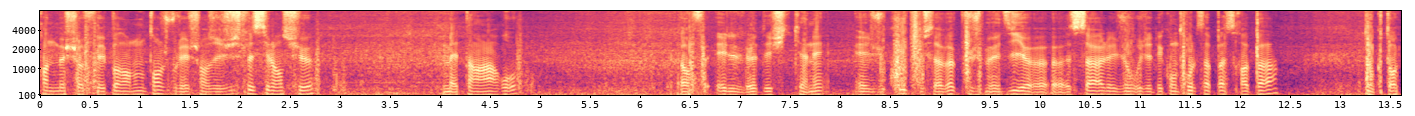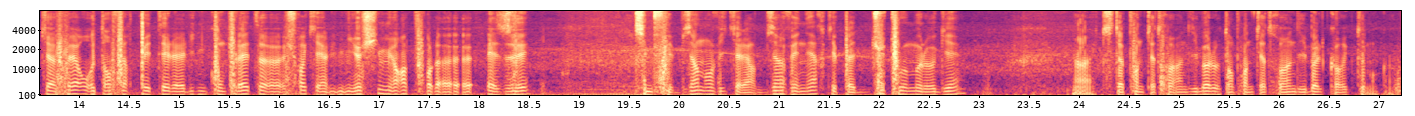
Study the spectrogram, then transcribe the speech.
train de me chauffer. Pendant longtemps, je voulais changer juste le silencieux, mettre un haro et le déchicaner. Et du coup, plus ça va, plus je me dis euh, ça, les jours où j'ai des contrôles, ça passera pas. Donc tant qu'à faire, autant faire péter la ligne complète. Euh, je crois qu'il y a une Yoshimura pour la euh, SV qui me fait bien envie, qui a l'air bien vénère, qui est pas du tout homologuée. Ouais, quitte à prendre 90 balles, autant prendre 90 balles correctement. quoi.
